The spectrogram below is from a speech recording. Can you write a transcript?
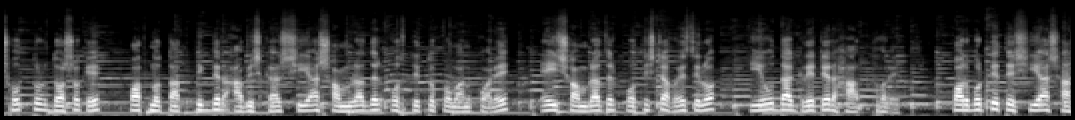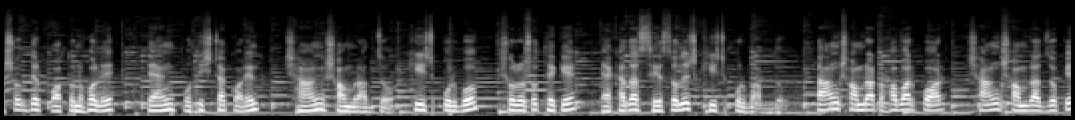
সত্তর দশকে প্রত্নতাত্ত্বিকদের আবিষ্কার শিয়া সাম্রাজ্যের অস্তিত্ব প্রমাণ করে এই সাম্রাজ্যের প্রতিষ্ঠা হয়েছিল ইউ দ্য গ্রেটের হাত ধরে। পরবর্তীতে শিয়া শাসকদের পতন হলে ট্যাং প্রতিষ্ঠা করেন সাং সাম্রাজ্য খ্রিস্টপূর্ব ষোলোশো থেকে এক হাজার ছেচল্লিশ খ্রিস্টপূর্বাব্দ। তাং সম্রাট হবার পর সাং সাম্রাজ্যকে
